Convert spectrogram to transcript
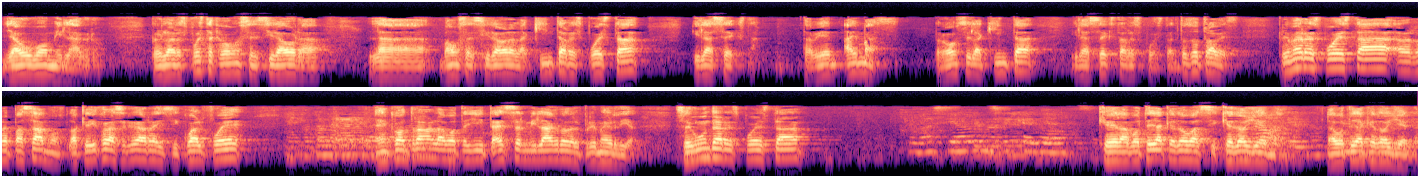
ya hubo milagro. Pero la respuesta que vamos a decir ahora la, vamos a decir ahora la quinta respuesta y la sexta. ¿Está bien? Hay más, pero vamos a decir la quinta y la sexta respuesta. Entonces, otra vez. Primera respuesta, eh, repasamos, la que dijo la señora Reis. ¿Y cuál fue? Encontraron. la botellita. Ese es el milagro del primer día. Segunda respuesta. Que la botella quedó, quedó llena. La botella quedó llena.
